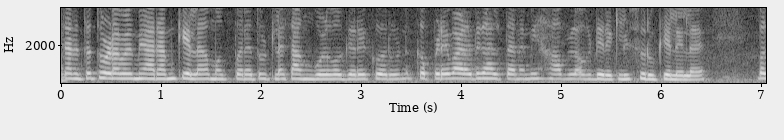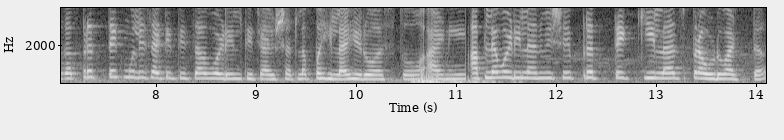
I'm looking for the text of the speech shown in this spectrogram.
त्यानंतर थोडा वेळ मी आराम केला मग परत उठल्यास आंघोळ वगैरे करून कपडे वाळत घालताना मी हा ब्लॉग डिरेक्टली सुरू केलेला आहे. बघा प्रत्येक मुलीसाठी तिचा वडील तिच्या आयुष्यातला पहिला हिरो असतो आणि आपल्या वडिलांविषयी प्रत्येकीलाच प्राऊड वाटतं.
